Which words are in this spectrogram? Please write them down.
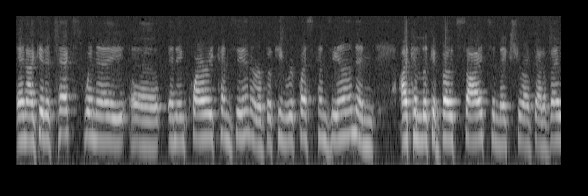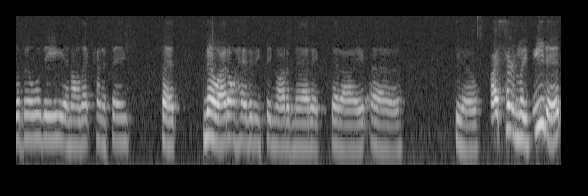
And I get a text when a uh, an inquiry comes in or a booking request comes in, and I can look at both sites and make sure I've got availability and all that kind of thing. But no, I don't have anything automatic that I, uh, you know, I certainly need it.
